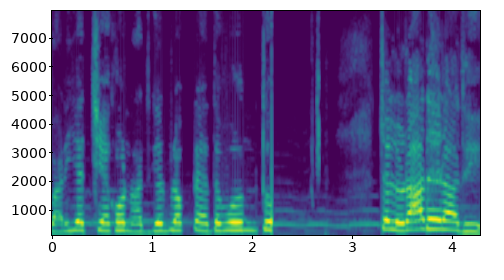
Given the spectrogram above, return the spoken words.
বাড়ি যাচ্ছি এখন। আজকের ব্লগটা এত পর্যন্ত। চলো, রাধে রাধে।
